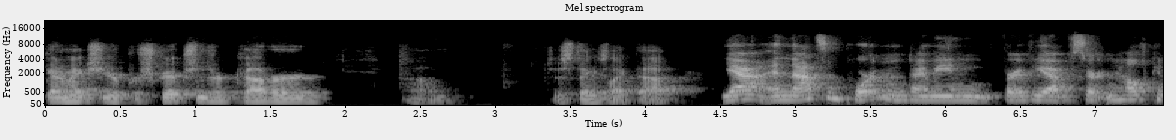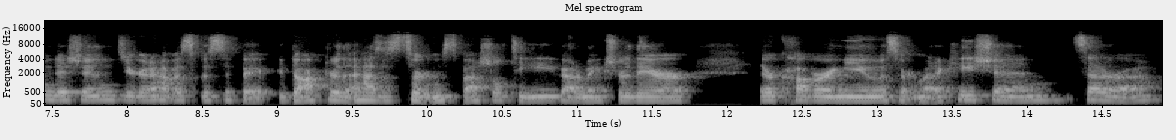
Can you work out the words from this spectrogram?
You got to make sure your prescriptions are covered. Um, just things like that. Yeah, and that's important. I mean, for if you have certain health conditions, you're going to have a specific doctor that has a certain specialty. You got to make sure they're they're covering you a certain medication, etc.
